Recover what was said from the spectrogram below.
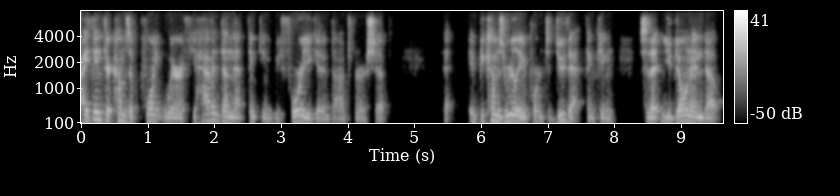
i think there comes a point where if you haven't done that thinking before you get into entrepreneurship it becomes really important to do that thinking so that you don't end up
